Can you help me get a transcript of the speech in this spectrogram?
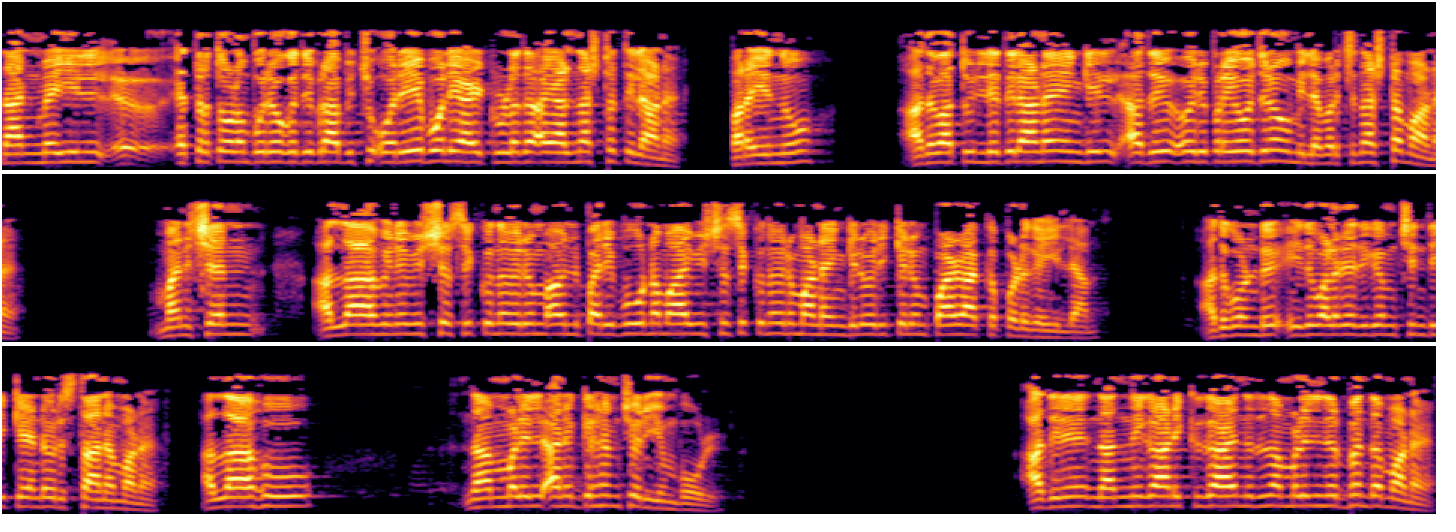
നന്മയിൽ എത്രത്തോളം പുരോഗതി പ്രാപിച്ചു ഒരേപോലെ ആയിട്ടുള്ളത് അയാൾ നഷ്ടത്തിലാണ്. പറയുന്നു അഥവാ തുല്യത്തിലാണ് എങ്കിൽ അത് ഒരു പ്രയോജനവുമില്ല മറിച്ച് നഷ്ടമാണ്. മനുഷ്യൻ അള്ളാഹുവിനെ വിശ്വസിക്കുന്നവരും അവൻ പരിപൂർണമായി വിശ്വസിക്കുന്നവരുമാണെങ്കിൽ ഒരിക്കലും പാഴാക്കപ്പെടുകയില്ല. അതുകൊണ്ട് ഇത് വളരെയധികം ചിന്തിക്കേണ്ട ഒരു സ്ഥാനമാണ്. അള്ളാഹു നമ്മളിൽ അനുഗ്രഹം ചൊരിയുമ്പോൾ അതിന് നന്ദി കാണിക്കുക എന്നത് നമ്മളിൽ നിർബന്ധമാണ്.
